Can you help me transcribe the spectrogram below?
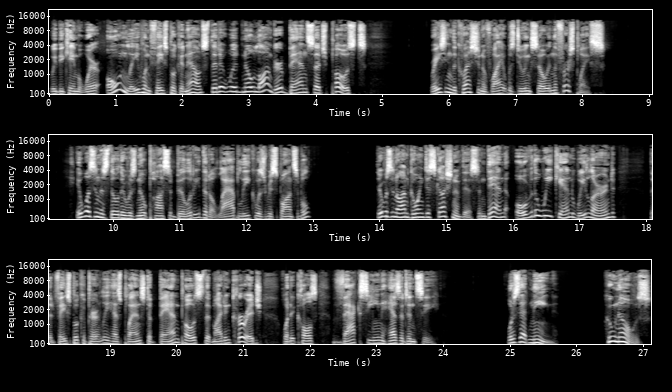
We became aware only when Facebook announced that it would no longer ban such posts, raising the question of why it was doing so in the first place. It wasn't as though there was no possibility that a lab leak was responsible. There was an ongoing discussion of this, and then over the weekend we learned that Facebook apparently has plans to ban posts that might encourage what it calls vaccine hesitancy. What does that mean? Who knows?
